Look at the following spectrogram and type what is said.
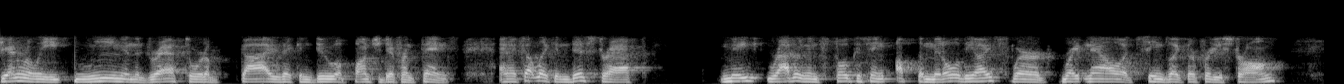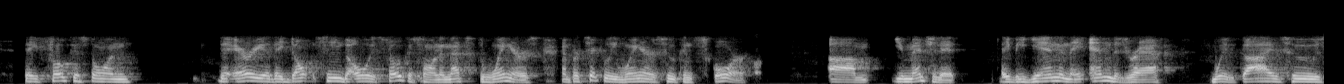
generally lean in the draft toward a guy that can do a bunch of different things, and I felt like in this draft, maybe rather than focusing up the middle of the ice, where right now it seems like they're pretty strong, they focused on the area they don't seem to always focus on, and that's the wingers, and particularly wingers who can score. Um, you mentioned it. They begin and they end the draft with guys whose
